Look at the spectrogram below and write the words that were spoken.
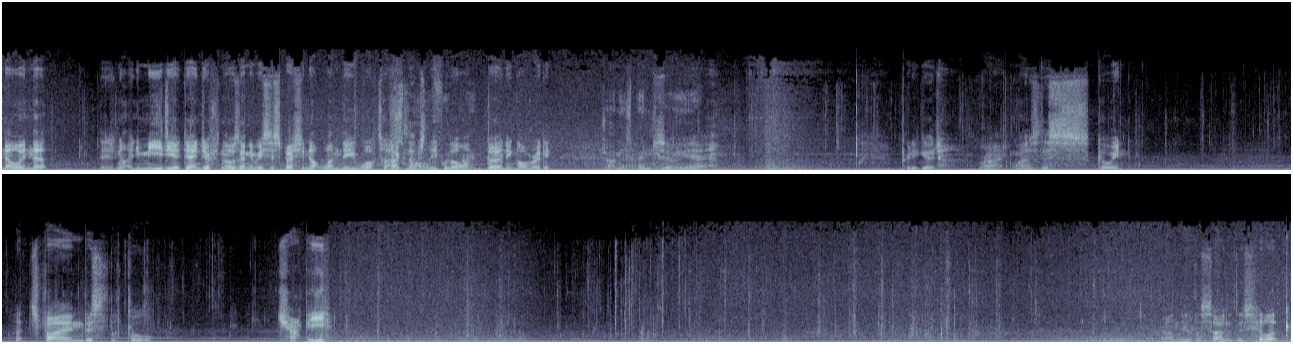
knowing that there's not an immediate danger from those enemies, especially not when the water hag's Small actually burn, burning already. Johnny's been So here. yeah, pretty good. Right, where's this going? Let's find this little chappy. Around the other side of this hillock.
